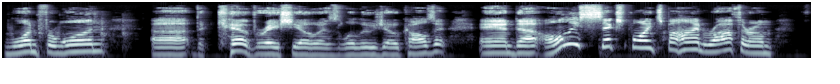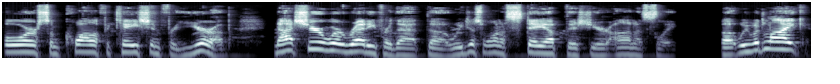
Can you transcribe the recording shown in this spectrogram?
one for one. Uh, the Kev ratio, as Lelujo calls it, and uh, only six points behind Rotherham for some qualification for Europe. Not sure we're ready for that, though. We just want to stay up this year, honestly. But we would like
